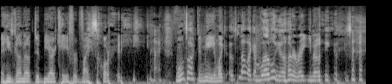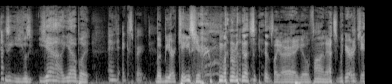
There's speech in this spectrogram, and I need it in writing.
and he's gone up to BRK for advice already. Nice. won't talk to me. I'm like, it's not like I'm leveling a hunter, right? You know, he goes, yeah, yeah, but I'm the expert. but BRK's here. Why don't I- it's like, all right, go fine, ask BRK.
